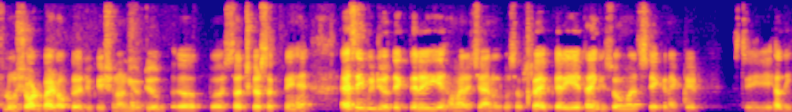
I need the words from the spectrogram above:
flu shot by doctor education on YouTube search कर सकते हैं। ऐसे ही वीडियो देखते रहिए। हमारे चैनल को सब्सक्राइब करिए। Thank you so much stay connected stay healthy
